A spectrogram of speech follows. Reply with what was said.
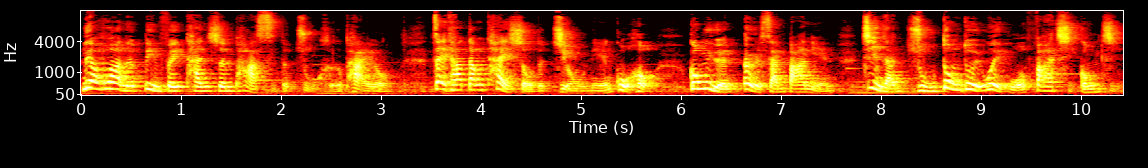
廖化呢，并非贪生怕死的主和派哦，在他当太守的九年过后，公元二三八年，竟然主动对魏国发起攻击。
